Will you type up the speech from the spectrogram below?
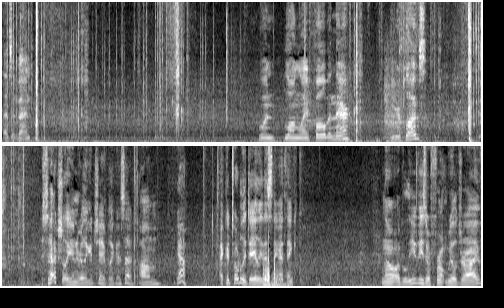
That's a vent. One long life bulb in there. Earplugs. It's actually in really good shape, like I said. Um, yeah. I could totally daily this thing, I think. Now, I believe these are front wheel drive.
